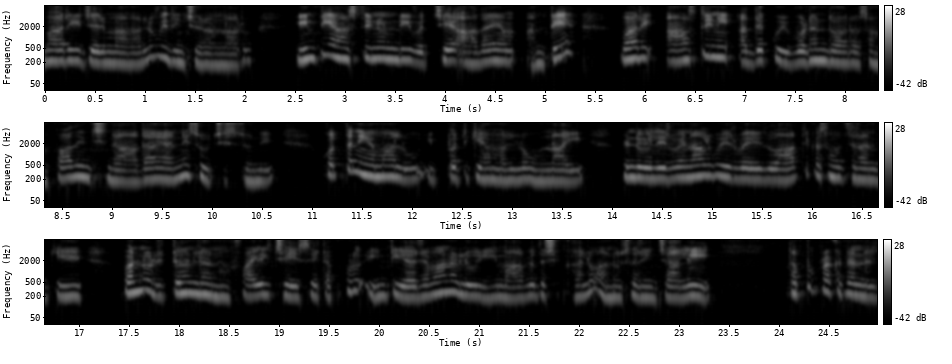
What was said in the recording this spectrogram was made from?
భారీ జరిమానాలు విధించనున్నారు. ఇంటి ఆస్తి నుండి వచ్చే ఆదాయం అంటే వారి ఆస్తిని అద్దెకు ఇవ్వడం ద్వారా సంపాదించిన ఆదాయాన్ని సూచిస్తుంది. కొత్త నియమాలు ఇప్పటికీ అమల్లో ఉన్నాయి. రెండు వేల ఇరవై నాలుగు ఇరవై ఐదు ఆర్థిక సంవత్సరానికి పన్ను రిటర్న్లను ఫైల్ చేసేటప్పుడు ఇంటి యజమానులు ఈ మార్గదర్శకాలు అనుసరించాలి. తప్పు ప్రకటనలు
